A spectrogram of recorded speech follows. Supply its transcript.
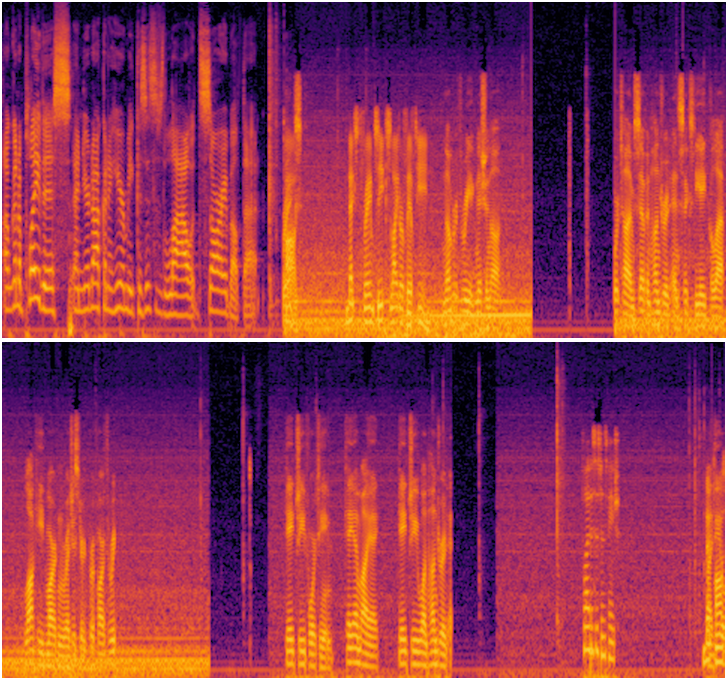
I'm gonna play this, and you're not gonna hear me because this is loud. Sorry about that. Pause. Next frame seek slider fifteen. Number 3 ignition on. 4 times 768 collapse. Lockheed Martin registered per par 3. Gate G14, KMIA, Gate G100, Flight assistance page. Next Ideal pause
